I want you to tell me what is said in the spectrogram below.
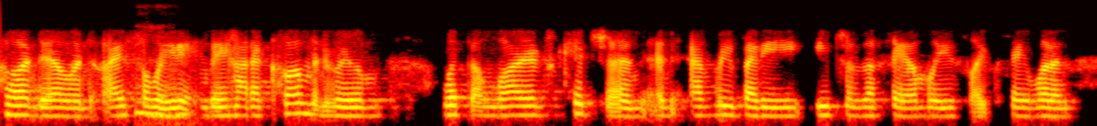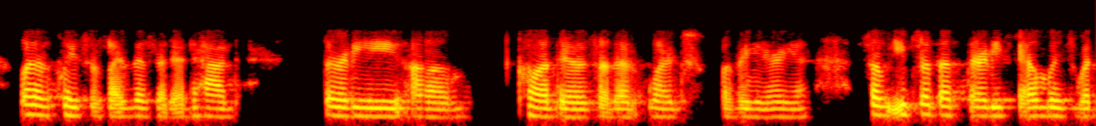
condo and mm-hmm. isolating, mm-hmm. they had a common room with a large kitchen, and everybody, each of the families, like say one of one of the places I visited had 30 um, condos and a large living area. So each of the 30 families would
